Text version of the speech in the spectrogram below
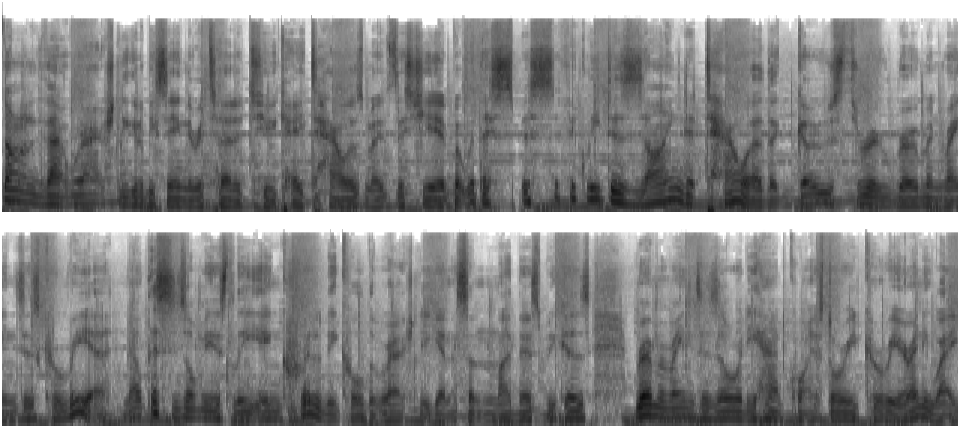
Not only that, we're actually going to be seeing the return of 2K Towers modes this year, but with a specifically designed tower that goes through Roman Reigns' career. Now this is obviously incredibly cool that we're actually getting something like this because Roman Reigns has already had quite a storied career anyway,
